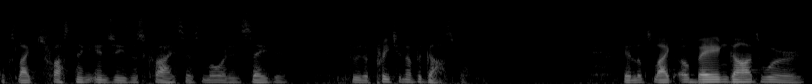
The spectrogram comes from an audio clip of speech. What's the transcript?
Looks like trusting in Jesus Christ as Lord and Savior through the preaching of the gospel. It looks like obeying God's word,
